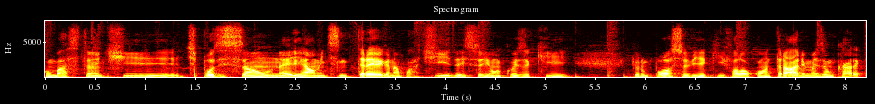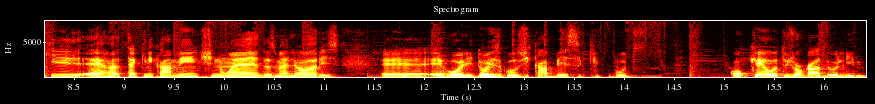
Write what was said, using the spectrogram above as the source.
com bastante disposição, né? Ele realmente se entrega na partida. Isso aí é uma coisa que, que eu não posso vir aqui falar o contrário, mas é um cara que erra tecnicamente, não é dos melhores. É, errou ali dois gols de cabeça que, putz, qualquer outro jogador ali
